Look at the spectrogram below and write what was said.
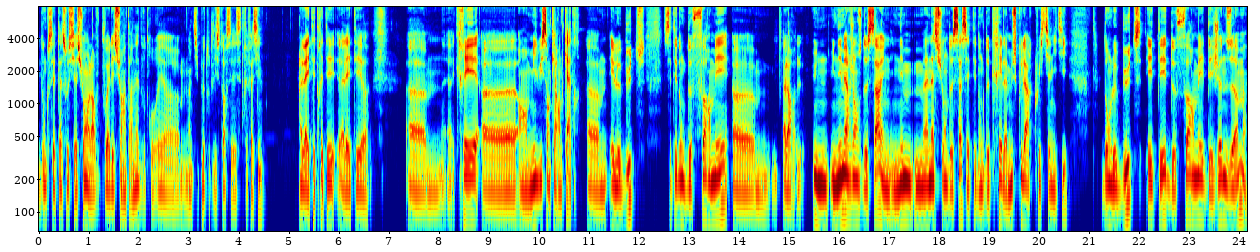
donc cette association, alors vous pouvez aller sur Internet, vous trouverez un petit peu toute l'histoire, c'est très facile. Elle a été euh, euh, créée euh, en 1844 et le but c'était donc de former alors une, émergence de ça, une, émanation de ça, c'était donc de créer la Muscular Christianity, dont le but était de former des jeunes hommes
